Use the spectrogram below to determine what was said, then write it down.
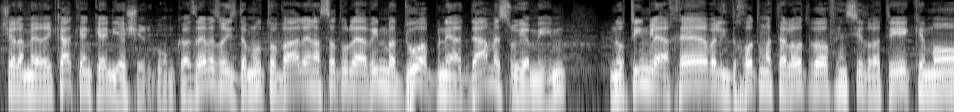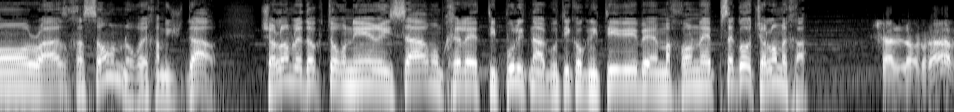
של אמריקה, כן, כן, יש ארגון כזה, וזו הזדמנות טובה לנסות ולהבין מדוע בני אדם מסוימים נוטים לאחר ולדחות מטלות באופן סדרתי, כמו רז חסון, עורך המשדר. שלום לדוקטור ניר איסר, מומחה לטיפול התנהגותי קוגניטיבי במכון פסגות, שלום לך. שלום רב.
